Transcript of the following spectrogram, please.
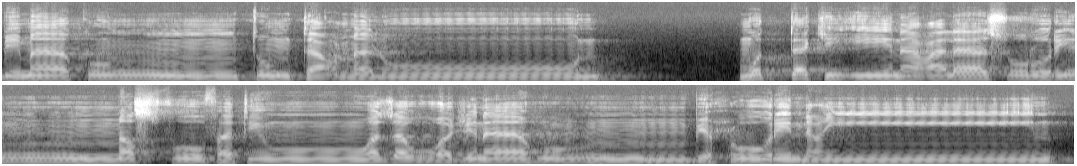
بما كنتم تعملون. متكئين على سرر مصفوفة وزوجناهم بحور عين.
